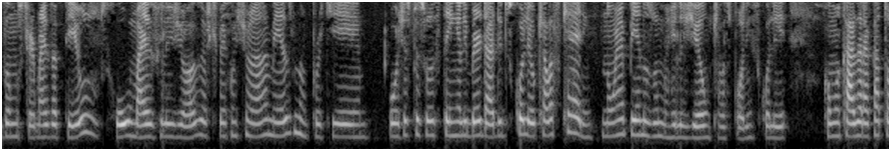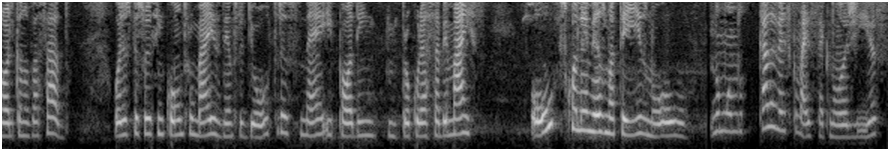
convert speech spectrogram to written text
vamos ter mais ateus ou mais religiosos, eu acho que vai continuar na mesma, porque hoje as pessoas têm a liberdade de escolher o que elas querem, não é apenas uma religião que elas podem escolher como no caso era católica no passado. Hoje as pessoas se encontram mais dentro de outras, né, e podem procurar saber mais. Ou escolher mesmo ateísmo, ou. No mundo cada vez com mais tecnologias,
